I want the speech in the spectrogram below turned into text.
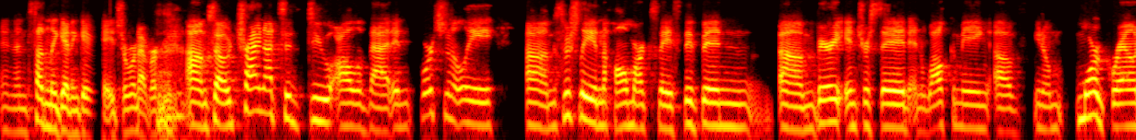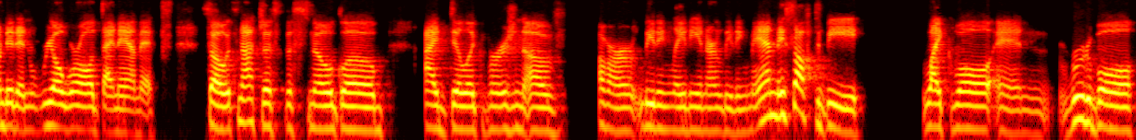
and then suddenly get engaged or whatever. Um, so try not to do all of that. And fortunately, um, especially in the Hallmark space, they've been um, very interested and welcoming of you know more grounded and real world dynamics. So it's not just the snow globe idyllic version of of our leading lady and our leading man. They still have to be likable and rootable.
